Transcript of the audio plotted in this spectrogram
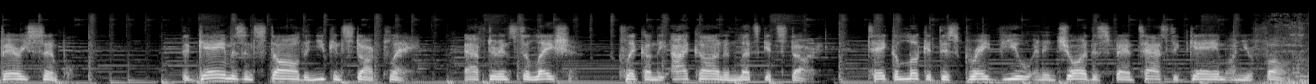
Very simple. The game is installed and you can start playing. After installation, click on the icon and let's get started. Take a look at this great view and enjoy this fantastic game on your phone.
